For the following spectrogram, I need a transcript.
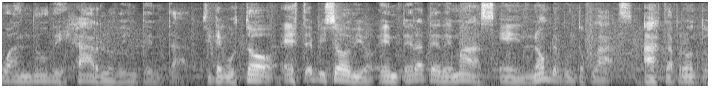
cuándo dejarlo de intentar. Si te gustó este episodio, entérate de más en nombre.com hasta pronto.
